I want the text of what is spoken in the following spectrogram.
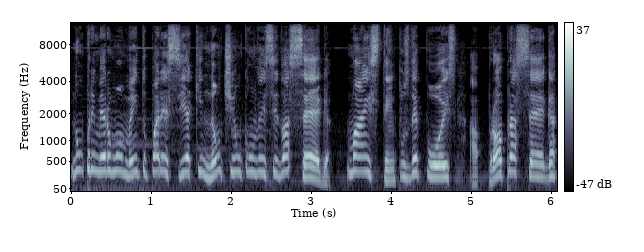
Num primeiro momento parecia que não tinham convencido a SEGA, mas tempos depois, a própria SEGA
